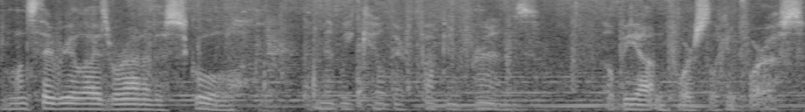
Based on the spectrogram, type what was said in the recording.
And once they realize we're out of this school, And that we killed their fucking friends. they'll be out in force looking for us.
